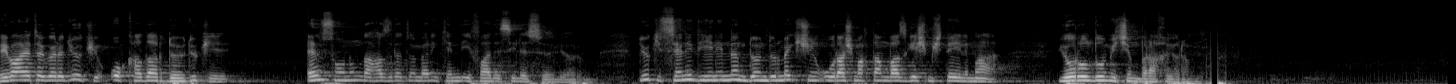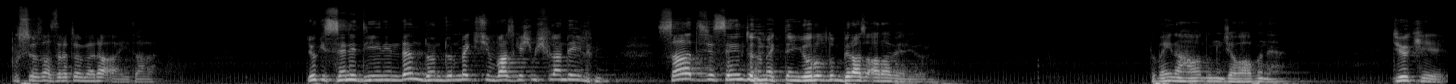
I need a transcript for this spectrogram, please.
Rivayete göre diyor ki o kadar dövdü ki en sonunda Hazreti Ömer'in kendi ifadesiyle söylüyorum. Diyor ki seni dininden döndürmek için uğraşmaktan vazgeçmiş değilim ha. Yorulduğum için bırakıyorum. Bu söz Hazreti Ömer'e ait ha. Diyor ki seni dininden döndürmek için vazgeçmiş falan değilim. Sadece seni dövmekten yoruldum biraz ara veriyorum. Lübeyne Hatun'un cevabı ne? Diyor ki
